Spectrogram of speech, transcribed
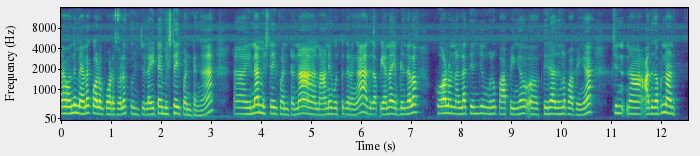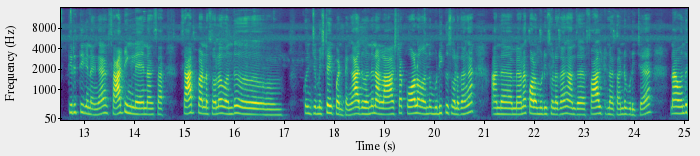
நான் வந்து மெனக்கோலம் போட சொல்ல கொஞ்சம் லைட்டாக மிஸ்டேக் பண்ணிட்டேங்க. என்ன மிஸ்டேக் பண்ணிட்டேன்னா நானே ஒத்துக்கிறேங்க. அதுக்கப்புறம் ஏன்னா எப்படி இருந்தாலும் கோலம் நல்லா தெரிஞ்சவங்களும் பார்ப்பீங்க தெரியாதவங்களும் பார்ப்பீங்க. சின் நான் அதுக்கப்புறம் நான் திருத்திக்கினேங்க. ஸ்டார்டிங்கில் நான் சா ஸ்டார்ட் பண்ண சொல்ல வந்து கொஞ்சம் மிஸ்டேக் பண்ணிட்டேங்க. அது வந்து நான் லாஸ்ட்டாக கோலம் வந்து முடிக்க சொல்ல தாங்க அந்த மெனக்கோலம் முடிக்க சொல்ல தாங்க அந்த ஃபால்ட் நான் கண்டுபிடிச்சேன். நான் வந்து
